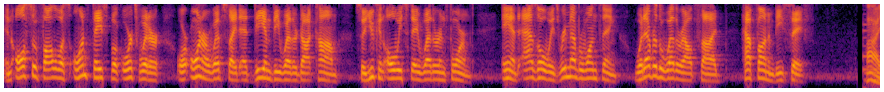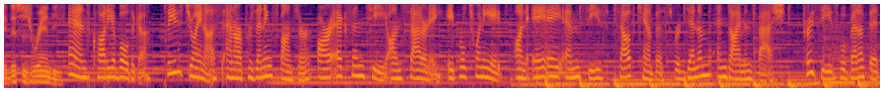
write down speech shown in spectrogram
and also follow us on Facebook or Twitter or on our website at dmvweather.com so you can always stay weather informed. And as always, remember one thing whatever the weather outside, have fun and be safe. Hi, this is Randy. And Claudia Boldiga. Please join us and our presenting sponsor, RXNT, on Saturday, April 28th on AAMC's South Campus for Denim and Diamonds Bash. Proceeds will benefit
